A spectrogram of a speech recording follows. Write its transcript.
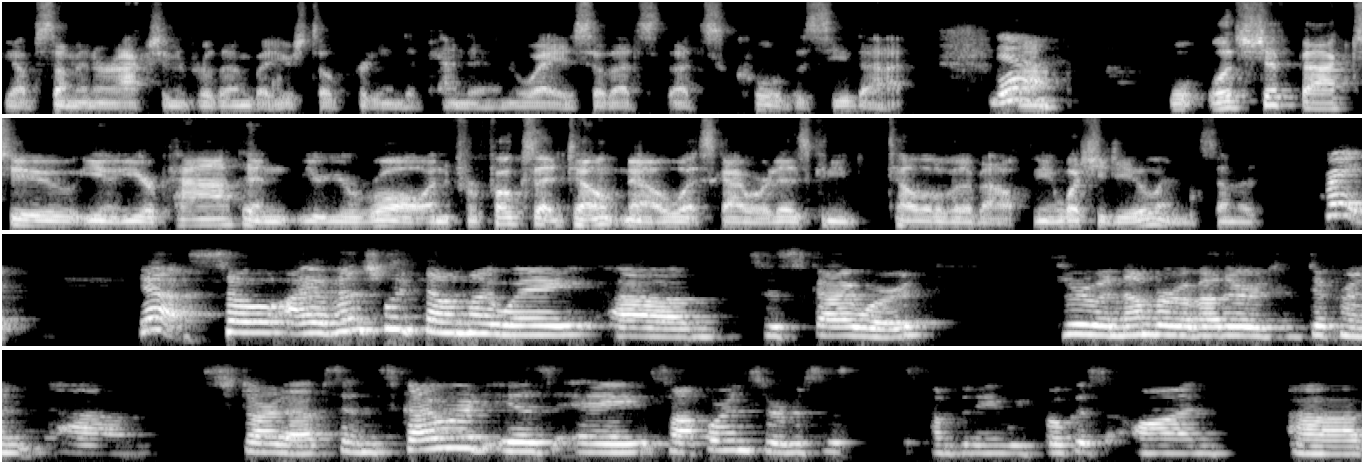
you have some interaction for them, but you're still pretty independent in a way. So that's that's cool to see that. Yeah. Um, well, let's shift back to you know your path and your, your role. And for folks that don't know what Skyward is, can you tell a little bit about you know what you do and some of the Great. Yeah. So I eventually found my way um, to Skyward through a number of other different um, startups. And Skyward is a software and services company. We focus on uh,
